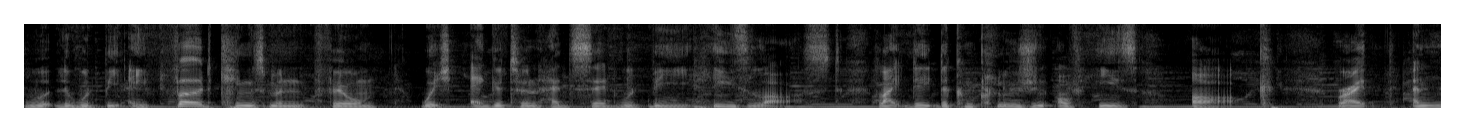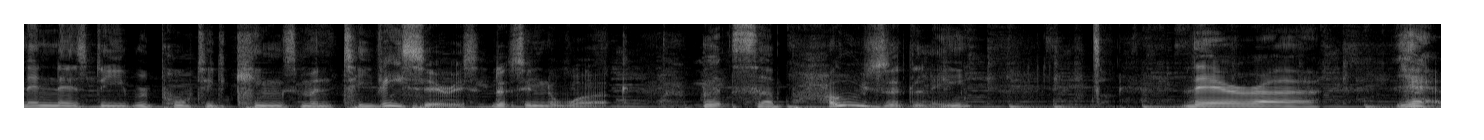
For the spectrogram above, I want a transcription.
there would be a third Kingsman film, which Egerton had said would be his last, like the the conclusion of his arc, right? And then there's the reported Kingsman TV series that's in the work, but supposedly they're uh, yeah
